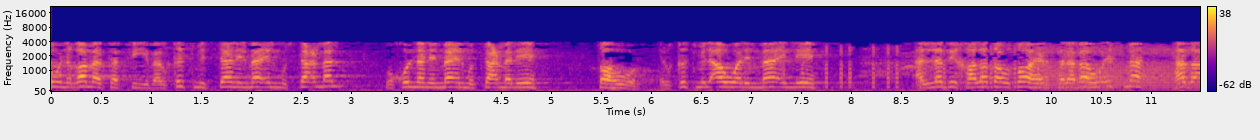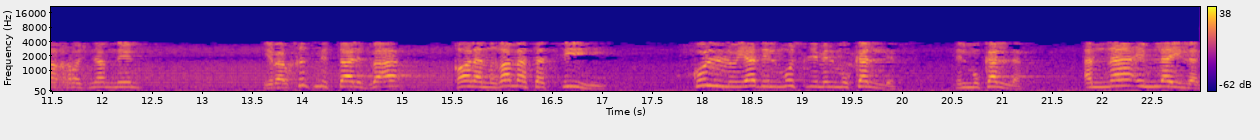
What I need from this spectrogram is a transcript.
أو انغمست فيه بل القسم الثاني الماء المستعمل وقلنا إن الماء المستعمل إيه؟ طهور. القسم الأول الماء اللي إيه الذي خلطه طاهر سلبه اسمه هذا أخرجناه منين؟ يبقى القسم الثالث بقى قال انغمست فيه كل يد المسلم المكلف المكلف النائم ليلا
